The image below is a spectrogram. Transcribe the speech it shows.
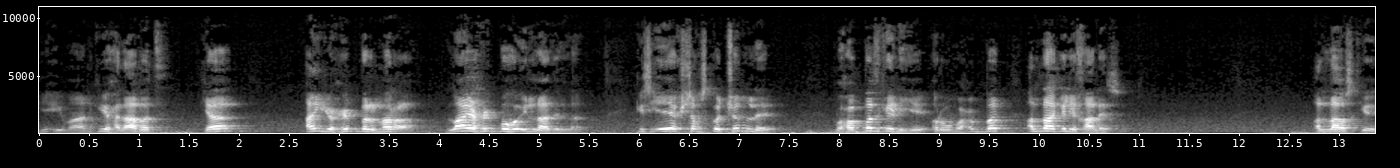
یہ ایمان کی حلاوت کیا؟ ان يحب المرء، لا يحبه الا دلہ کسی ایک شخص کو چن لے محبت کے لیے اور وہ محبت اللہ کے لیے خالص۔ اللہ اس کے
